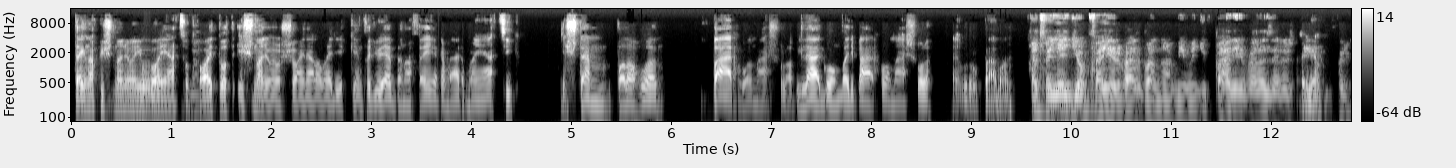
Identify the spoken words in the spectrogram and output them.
tegnap is nagyon jól játszott, hajtott, és nagyon sajnálom egyébként, hogy ő ebben a Fehérvárban játszik, és nem valahol bárhol máshol a világon, vagy bárhol máshol Európában. Hát vagy egy jobb Fehérvárban, ami mondjuk pár évvel ezelőtt, Igen. amikor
